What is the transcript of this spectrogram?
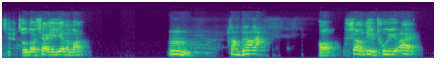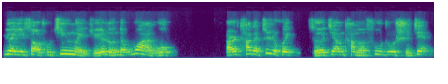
现在走到下一页了吗？嗯，找到了。好，上帝出于爱，愿意造出精美绝伦的万物，而他的智慧则将它们付诸实践，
